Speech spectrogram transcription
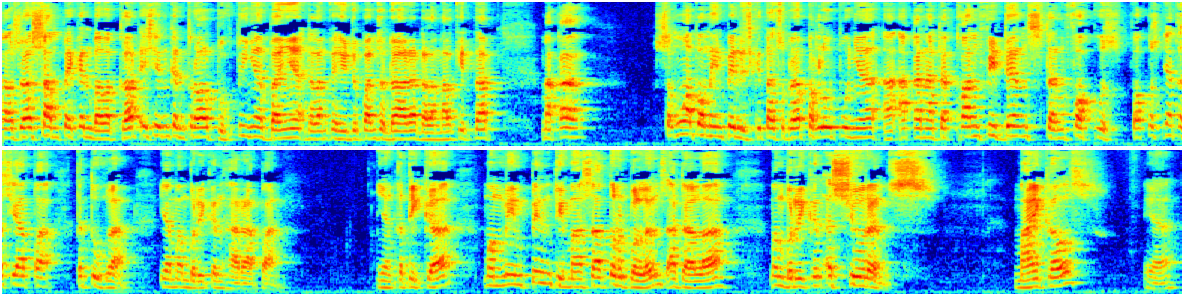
Kalau sudah sampaikan bahwa God is in control, buktinya banyak dalam kehidupan saudara dalam Alkitab, maka semua pemimpin di sekitar saudara perlu punya uh, akan ada confidence dan fokus. Fokusnya ke siapa? Ke Tuhan yang memberikan harapan. Yang ketiga, memimpin di masa turbulence adalah memberikan assurance. Michaels ya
